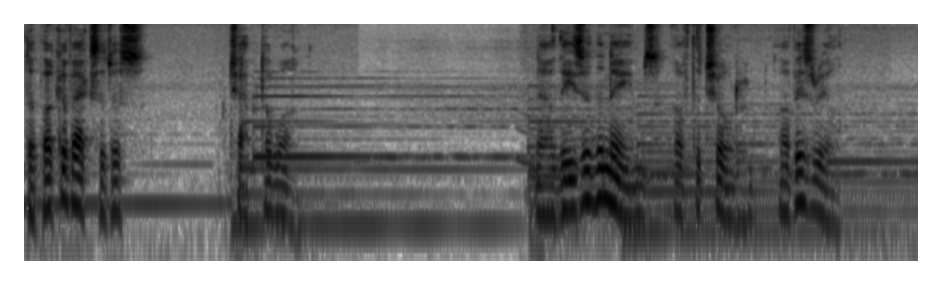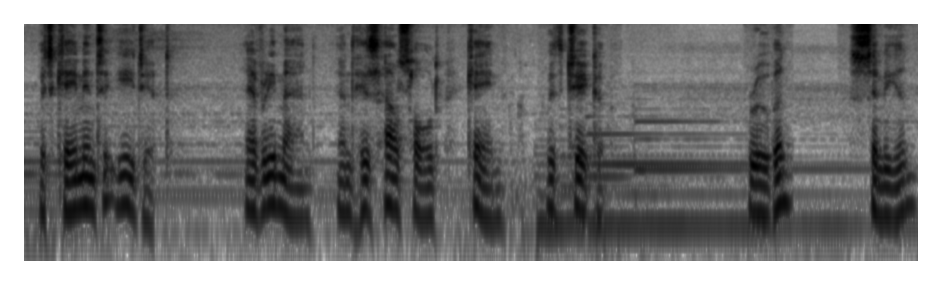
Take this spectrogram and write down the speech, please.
The Book of Exodus, Chapter 1 Now these are the names of the children of Israel, which came into Egypt. Every man and his household came with Jacob. Reuben, Simeon,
